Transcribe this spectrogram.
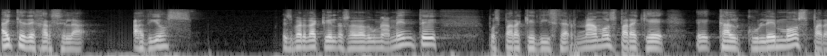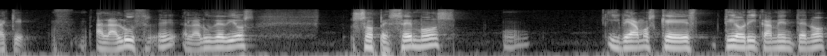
hay que dejársela a Dios. Es verdad que Él nos ha dado una mente, pues para que discernamos, para que eh, calculemos, para que a la luz, ¿eh? a la luz de Dios, sopesemos y veamos que es teóricamente, ¿no?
